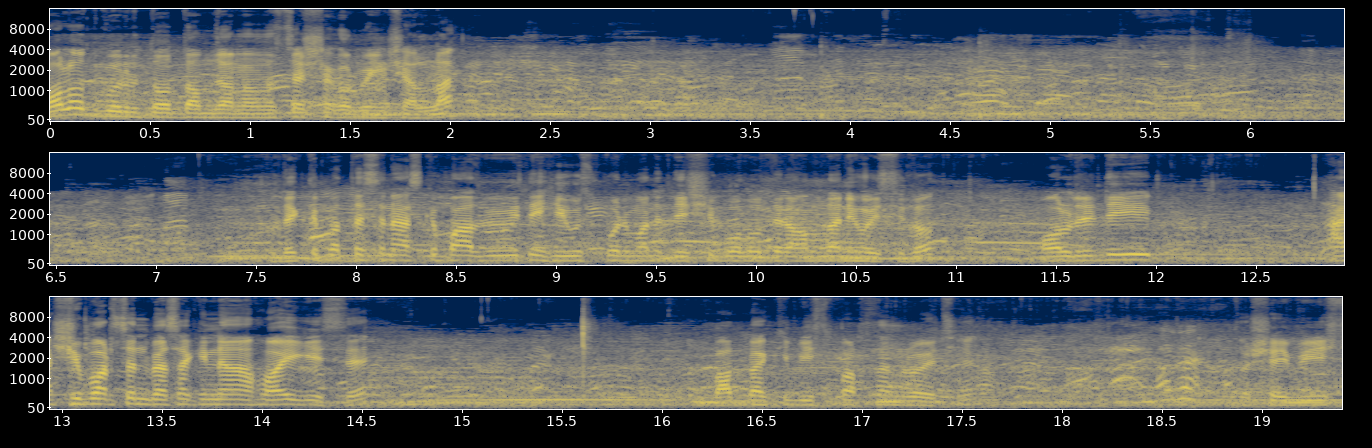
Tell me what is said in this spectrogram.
বলদ গরুর দরদাম জানানোর চেষ্টা করব ইনশাল্লাহ দেখতে পাচ্ছেন আজকে পাঁচ বিবিতে হিউজ পরিমাণে দেশি বলদের আমদানি হয়েছিল। অলরেডি আশি পার্সেন্ট বেচা কিনা হয়ে গেছে। বাদ বাকি বিশ পার্সেন্ট রয়েছে। তো সেই বিশ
